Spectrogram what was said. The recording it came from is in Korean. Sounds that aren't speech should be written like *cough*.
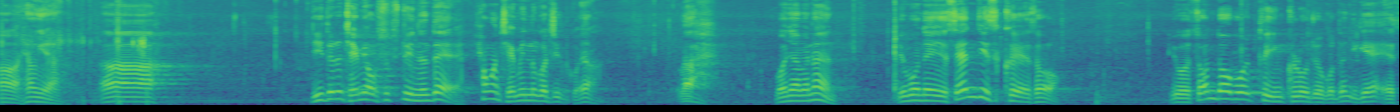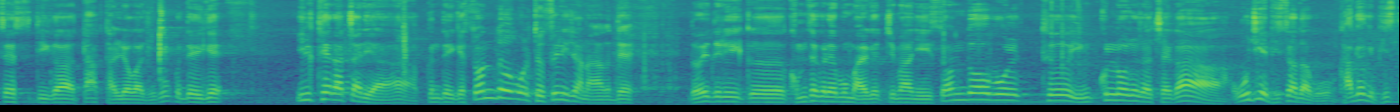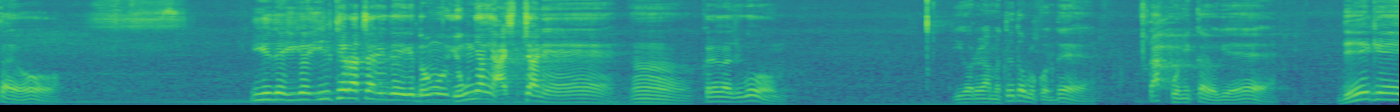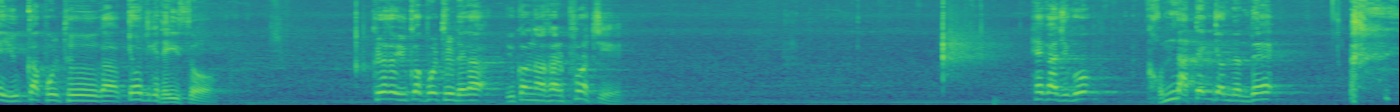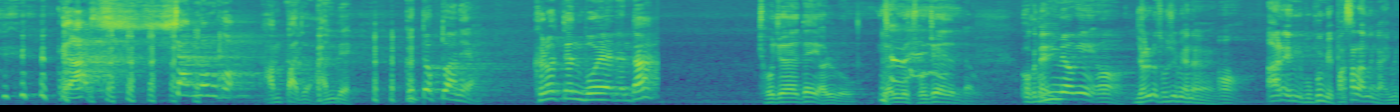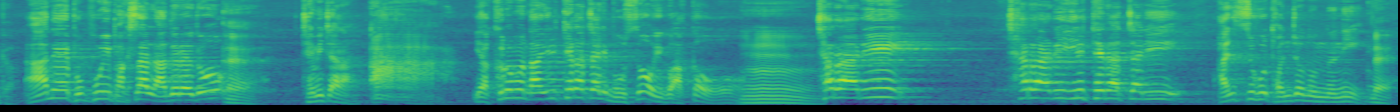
아 형이야. 아 니들은 재미 없을 수도 있는데 형은 재밌는 거 찍을 거야. 아 뭐냐면은 이번에 샌디스크에서 요 썬더볼트 인클로저거든 이게 SSD가 딱 달려가지고 근데 이게 1테라짜리야. 근데 이게 썬더볼트 3잖아. 근데 너희들이 그 검색을 해보면 알겠지만 이 썬더볼트 인클로저 자체가 오지게 비싸다고 가격이 비싸요. 이게 이제 이거 1테라짜리인데 이게 너무 용량이 아쉽잖아. 어. 그래가지고 이거를 한번 뜯어볼 건데 딱 보니까 여기에 네 개의 육각 볼트가 껴지게 돼 있어. 그래서 육각 볼트를 내가 육각 나사를 풀었지. 해가지고 겁나 땡겼는데 싹 넘어가 안 빠져 안 돼 끄떡도 안 해야 그럴 땐 뭐 해야 된다 조져야 돼 열로 열로 조져야 된다고 어, 근데 분명히 어 열로 조주면은 어. 안에 있는 부품이 박살나는 거 아닙니까? 안에 부품이 박살 나더라도 예. 재밌잖아 아. 야 그러면 나 1테라짜리 못 써 이거 아까워 음. 차라리 차라리 1테라짜리 안 쓰고 던져 놓느니 네.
